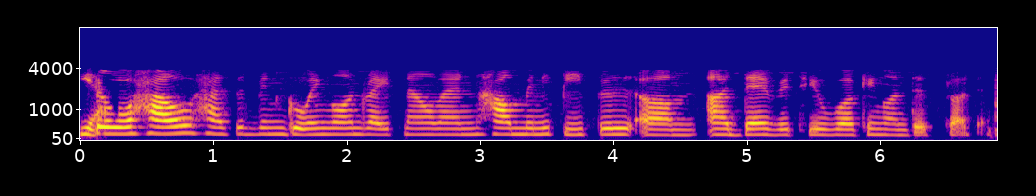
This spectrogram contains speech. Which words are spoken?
Yeah. So how has it been going on right now, and how many people um, are there with you working on this project?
